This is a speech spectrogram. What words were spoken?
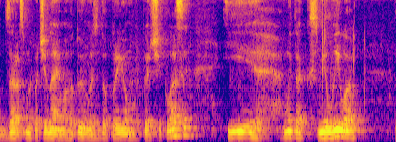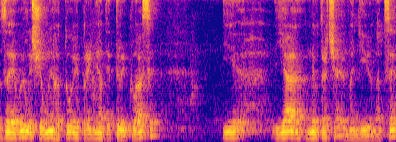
от зараз ми починаємо, готуємось до прийому в перші класи, і ми так сміливо заявили, що ми готові прийняти три класи. І я не втрачаю надію на це,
